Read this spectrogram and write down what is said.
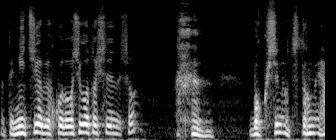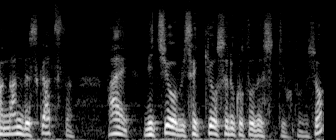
だって日曜日ここでお仕事してるんでしょ？牧師の務めは何ですか?」っつったら「はい日曜日説教することです」っていうことでしょ？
